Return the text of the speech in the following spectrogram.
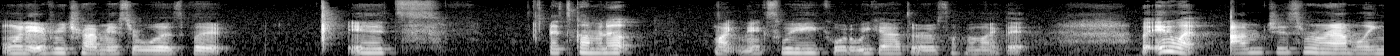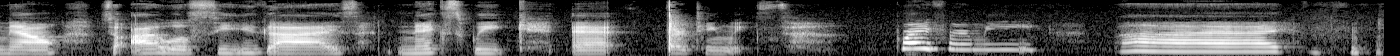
when every trimester was but it's it's coming up like next week or the week after or something like that. But anyway i'm just rambling now. So i will see you guys next week at 13 weeks. Pray for me. Bye.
